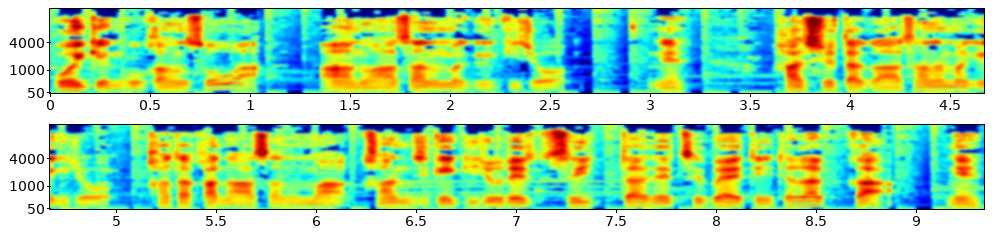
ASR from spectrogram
ご意見ご感想は、あの、浅沼劇場、ね、ハッシュタグ浅沼劇場、カタカナ浅沼、漢字劇場でツイッターでつぶやいていただくか、ね、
